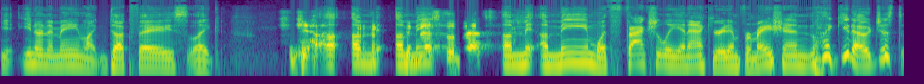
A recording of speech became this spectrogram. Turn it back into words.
You, you know what I mean? Like duck face, like yeah, a, a, a, the best of the best. A, a meme with factually inaccurate information, like you know, just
